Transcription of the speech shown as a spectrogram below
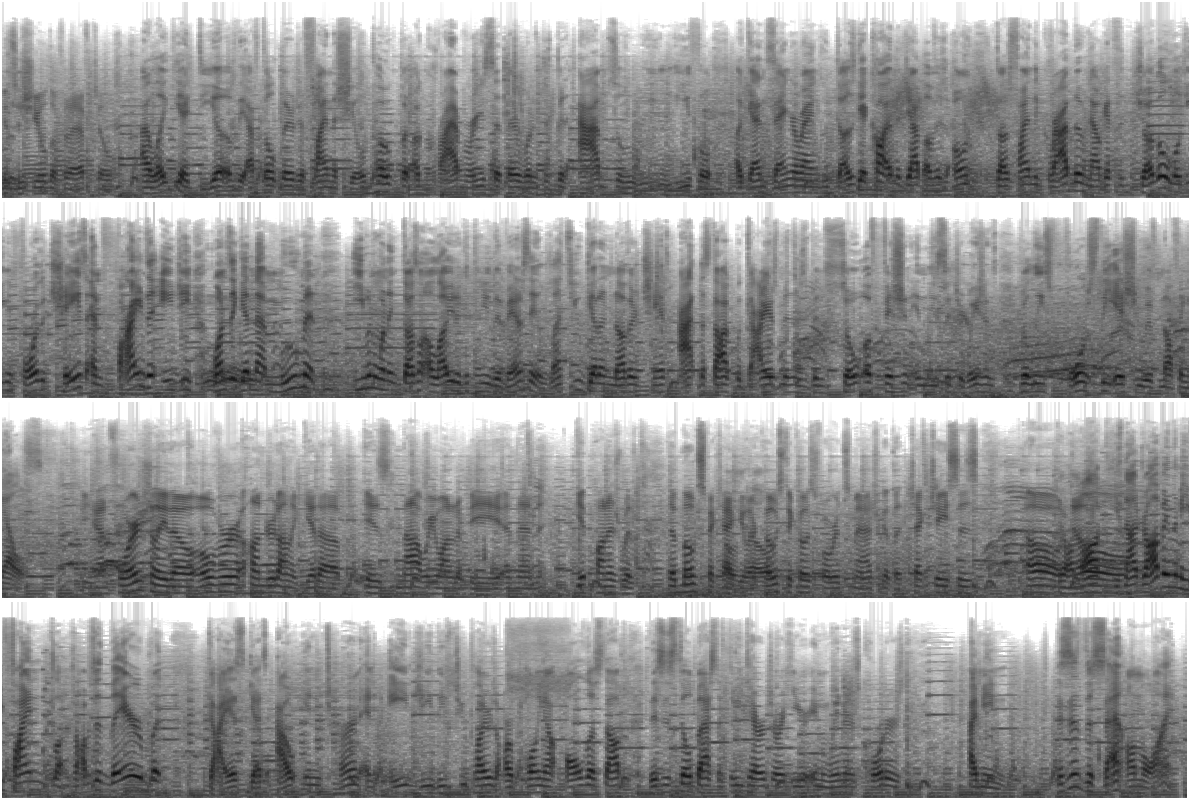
Gets the shield up for the F tilt. I like the idea of the F tilt there to find the shield poke, but a grab reset there would have just been absolutely lethal against Zangarang, who does get caught in the jab of his own, does find the grab though, now gets the juggle, looking for the chase, and finds it, AG. Once again, that movement, even when it doesn't allow you to continue the advantage, it lets you get another chance at the stock, but Guy has been, has been so efficient in these situations to at least force the issue, if nothing else. Yeah, unfortunately though, over 100 on the get up is not where you wanted to be, and then get punished with the most spectacular Oh, no. coast to coast forward smash. Got the check chases. Oh They're no! lock. He's not dropping them. He finds drops it there, but Gaius gets out in turn, and AG. These two players are pulling out all the stops. This is still best of three territory here in winners quarters. I mean, this is the set on the line.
